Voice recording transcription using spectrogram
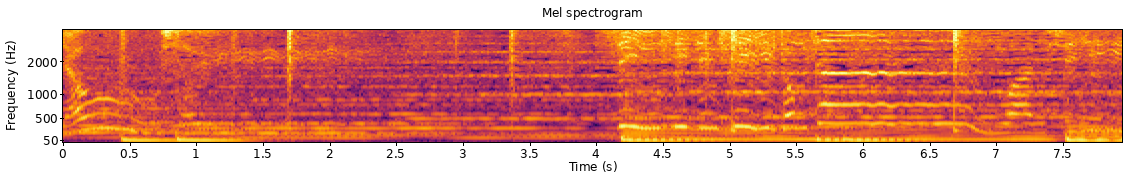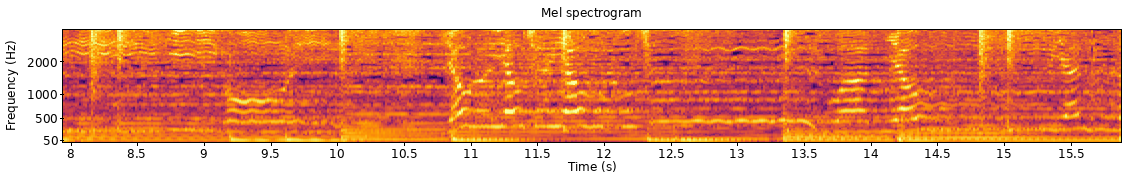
有谁？是缘是情是童真，还是意外？有泪有罪有付出，还有忍耐。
